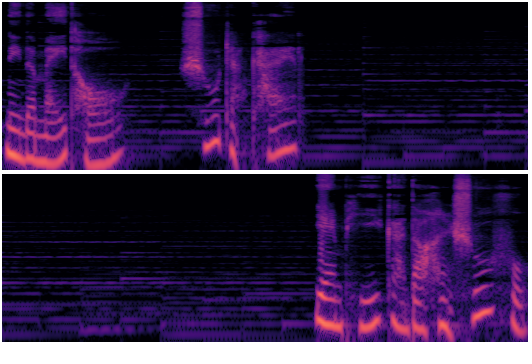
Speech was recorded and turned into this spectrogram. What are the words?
你的眉头舒展开了，眼皮感到很舒服，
